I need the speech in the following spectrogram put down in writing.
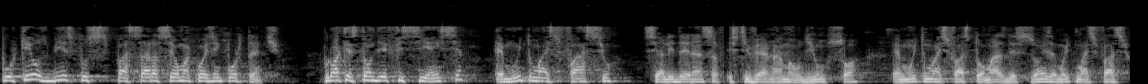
Porque os bispos passaram a ser uma coisa importante. Por uma questão de eficiência, é muito mais fácil se a liderança estiver na mão de um só. É muito mais fácil tomar as decisões, é muito mais fácil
